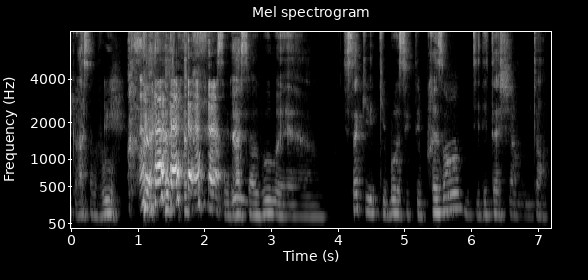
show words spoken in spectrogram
grâce à vous. c'est grâce à vous. Et, c'est ça qui est, beau, c'est que tu es présent, mais tu es détaché en même temps.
